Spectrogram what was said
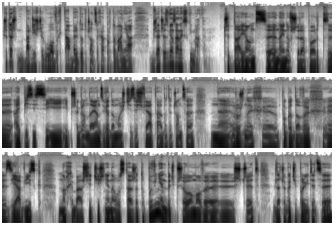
czy też bardziej szczegółowych tabel dotyczących raportowania rzeczy związanych z klimatem czytając e, najnowszy raport e, IPCC i przeglądając wiadomości ze świata dotyczące różnych e, pogodowych zjawisk, no chyba się ciśnie na usta, że to powinien być przełomowy szczyt. Dlaczego ci politycy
